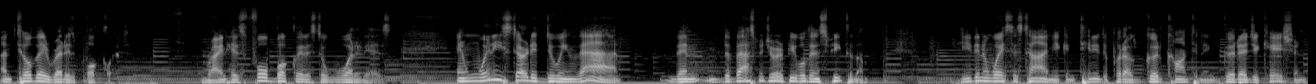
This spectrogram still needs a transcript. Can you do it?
until they read his booklet, right? His full booklet as to what it is. And when he started doing that, then the vast majority of people didn't speak to them. He didn't waste his time. He continued to put out good content and good education.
